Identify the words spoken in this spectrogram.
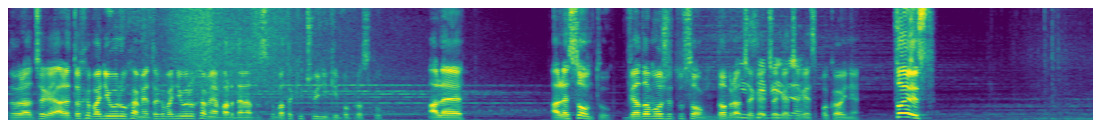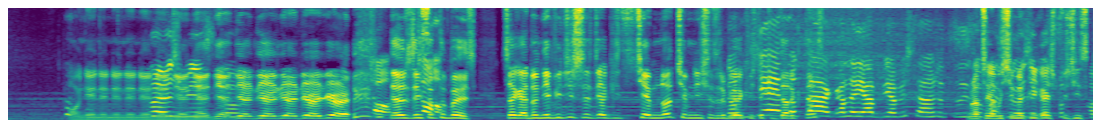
Dobra, czekaj, ale to chyba nie uruchamia, to chyba nie uruchamia Wardena, to są chyba takie czujniki po prostu. Ale... Ale są tu, wiadomo, że tu są. Dobra, Nic czekaj, nie czekaj, widzę. czekaj, spokojnie. Co jest? O nie, nie, nie, nie, nie, nie, nie, nie, nie, nie, nie, nie, nie, nie. Co? Ja już nie chcę Co? tu być. Czekaj, no nie widzisz, że jak jest ciemno, ciemniej się zrobiło No jakiś wiem, taki no darkness? tak, ale ja, ja myślałam, że to Dobra, czekaj, musimy klikać przyciski.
